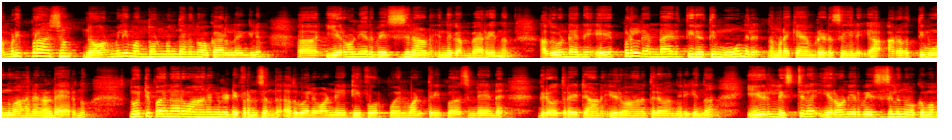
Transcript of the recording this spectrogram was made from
നമ്മൾ ഇപ്രാവശ്യം നോർമലി മന്ത് ഓൺ മന്ത് ആണ് നോക്കാറില്ലെങ്കിലും ഇയർ ഓൺ ഇയർ ബേസിസിലാണ് ഇന്ന് കമ്പയർ ചെയ്യുന്നത്. അതുകൊണ്ട് തന്നെ ഏപ്രിൽ രണ്ടായിരത്തി ഇരുപത്തി മൂന്നിൽ നമ്മുടെ ക്യാമറയുടെ സെയിൽ അറുപത്തി മൂന്ന് വാഹനങ്ങളുടെ ആയിരുന്നു. നൂറ്റി പതിനാറ് വാഹനങ്ങളുടെ ഡിഫറൻസ് ഉണ്ട്. അതുപോലെ one eighty four point one three പെർസെന്റേജിന്റെ ഗ്രോത്ത് റേറ്റ് ആണ് ഈ ഒരു വാഹനത്തിൽ വന്നിരിക്കുന്നത്. ഈ ഒരു ലിസ്റ്റിൽ ഇയർ ഓൺ ഇയർ ബേസിസിൽ നോക്കുമ്പോൾ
